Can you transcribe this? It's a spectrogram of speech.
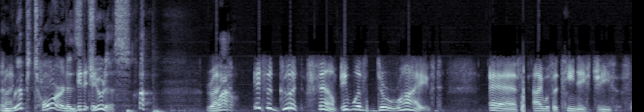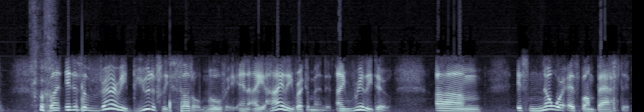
and Right. Rip Torn is It- it- Judas. Right. Wow. It's a good film. It was derived as I was a teenage Jesus. but it is a very beautifully subtle movie, and I highly recommend it. I really do. Um, it's nowhere as bombastic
